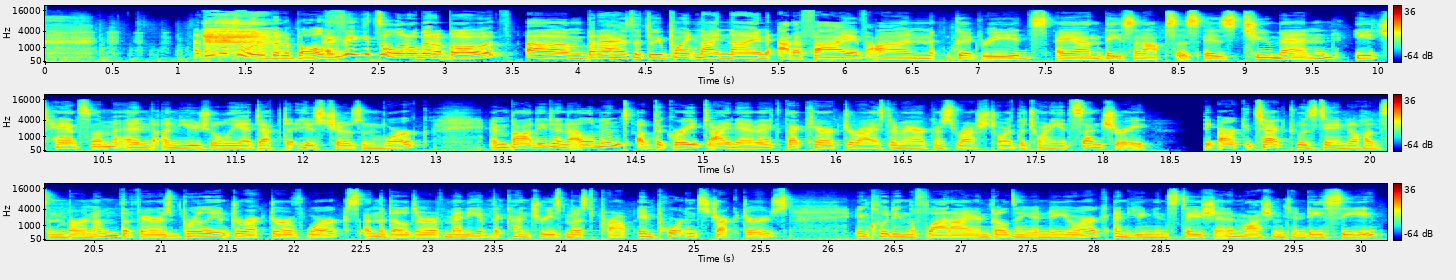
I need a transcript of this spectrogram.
I think it's a little bit of both. I think it's a little bit of both, um, but it has a 3.99 out of 5 on Goodreads, and the synopsis is two men, each handsome and unusually adept at his chosen work, embodied an element of the great dynamic that characterized America's rush toward the 20th century. The architect was Daniel Hudson Burnham, the fair's brilliant director of works and the builder of many of the country's most pro- important structures, including the Flatiron Building in New York and Union Station in Washington, D.C.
